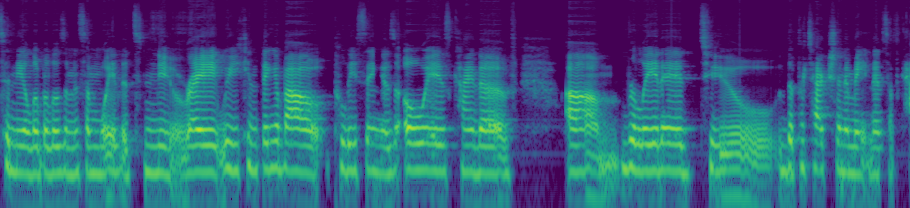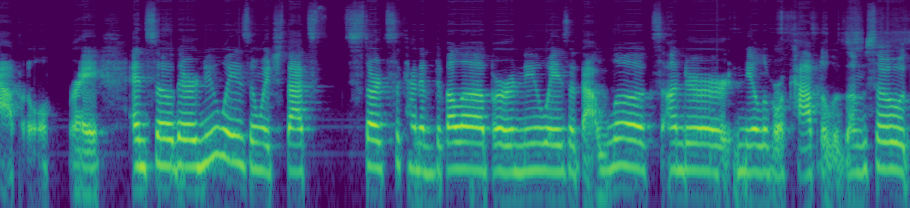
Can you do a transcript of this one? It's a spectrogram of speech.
to neoliberalism in some way that's new right we can think about policing as always kind of um, related to the protection and maintenance of capital right and so there are new ways in which that starts to kind of develop or new ways that that looks under neoliberal capitalism. So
